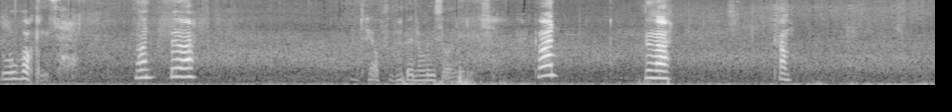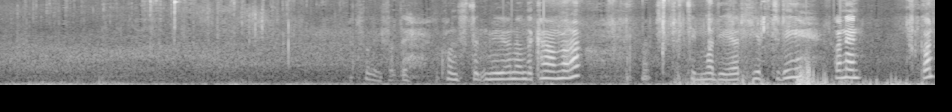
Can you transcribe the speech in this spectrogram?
go walkies. Come on, Boomer. And helpful if I didn't lose all the areas. Come on, Boomer. Come. Sorry for the constant moving on the camera. It's pretty muddy out here today. On in. Go on.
